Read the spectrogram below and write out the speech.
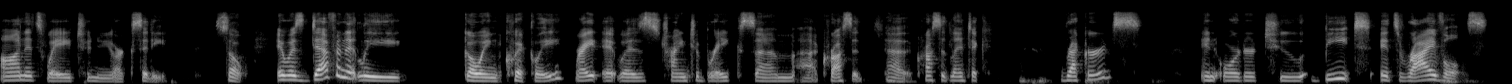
on its way to New York City. So it was definitely going quickly, right? It was trying to break some uh, cross uh, cross Atlantic records in order to beat its rivals.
